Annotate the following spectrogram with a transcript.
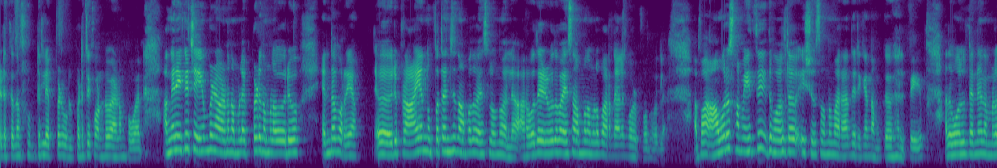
എടുക്കുന്ന ഫുഡിൽ എപ്പോഴും ഉൾപ്പെടുത്തി കൊണ്ടുവേണം പോകാൻ. അങ്ങനെയൊക്കെ ചെയ്യുമ്പോഴാണ് നമ്മൾ എപ്പോഴും നമ്മൾ ഒരു എന്താ പറയുക ഒരു പ്രായം മുപ്പത്തഞ്ച് നാൽപ്പത് വയസ്സിലൊന്നും അല്ല അറുപത് എഴുപത് വയസ്സാകുമ്പോൾ നമ്മൾ പറഞ്ഞാലും കുഴപ്പമൊന്നുമില്ല. അപ്പോൾ ആ ഒരു സമയത്ത് ഇതുപോലത്തെ ഇഷ്യൂസ് ഒന്നും വരാതിരിക്കാൻ നമുക്ക് ഹെൽപ്പ് ചെയ്യും. അതുപോലെ തന്നെ നമ്മൾ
